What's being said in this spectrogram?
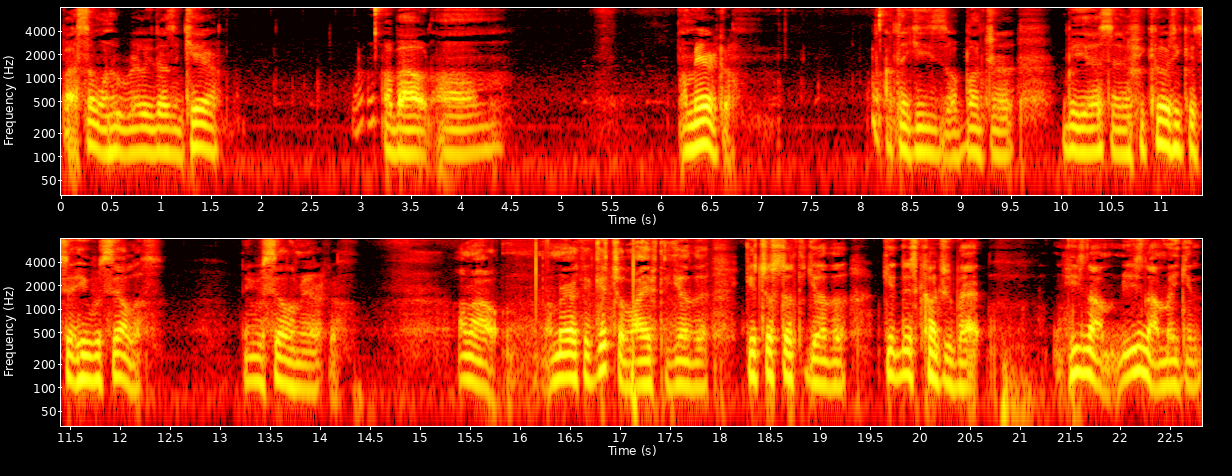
by someone who really doesn't care about um, America. I think he's a bunch of BS, and if he could, he could say he would sell us. He would sell America. I'm out. America, get your life together. Get your stuff together. Get this country back. He's not. He's not making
